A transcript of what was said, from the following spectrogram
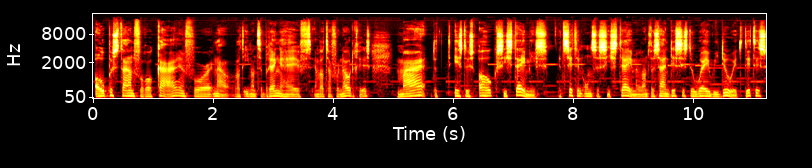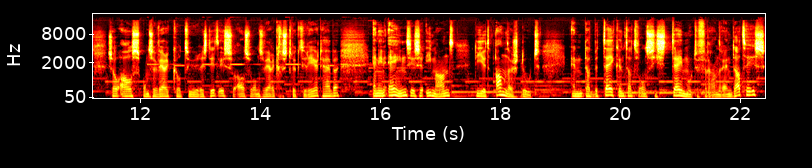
openstaan voor elkaar en voor nou, wat iemand te brengen heeft en wat daarvoor nodig is. Maar dat is dus ook systemisch. Het zit in onze systemen, want we zijn this is the way we do it. Dit is zoals onze werkcultuur is, dit is zoals we ons werk gestructureerd hebben. En ineens is er iemand die het anders doet. En dat betekent dat we ons systeem moeten veranderen. En dat is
